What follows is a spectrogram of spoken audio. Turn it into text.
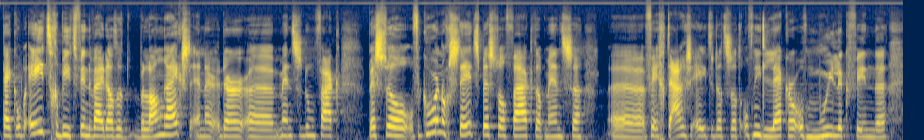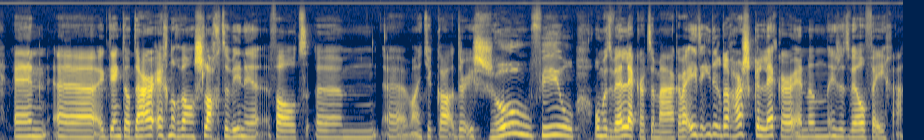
kijk, op eetgebied vinden wij dat het belangrijkst. En er, eh, mensen doen vaak best wel. Of ik hoor nog steeds best wel vaak dat mensen eh, vegetarisch eten. Dat ze dat of niet lekker of moeilijk vinden. En eh, ik denk dat daar echt nog wel een slag te winnen valt. Ehm, eh, want je kan, er is zoveel om het wel lekker te maken. Wij eten iedere dag hartstikke lekker en dan is het wel vega.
